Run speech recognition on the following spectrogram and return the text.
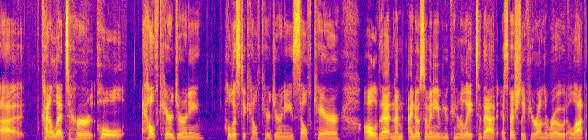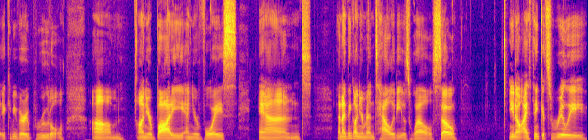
uh kind of led to her whole healthcare journey holistic healthcare journeys, self care, all of that. And I'm, I know so many of you can relate to that, especially if you're on the road a lot, it can be very brutal um, on your body and your voice and and I think on your mentality as well. So, you know, I think it's really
